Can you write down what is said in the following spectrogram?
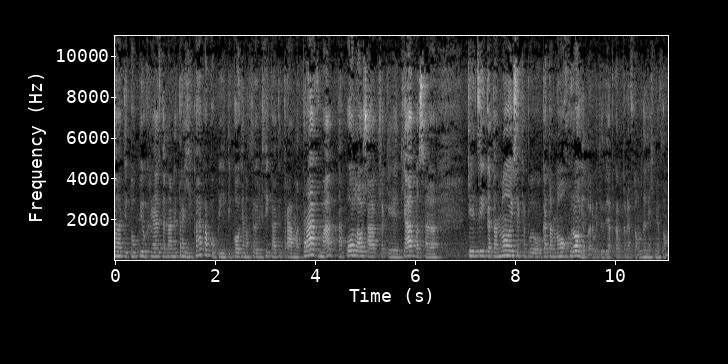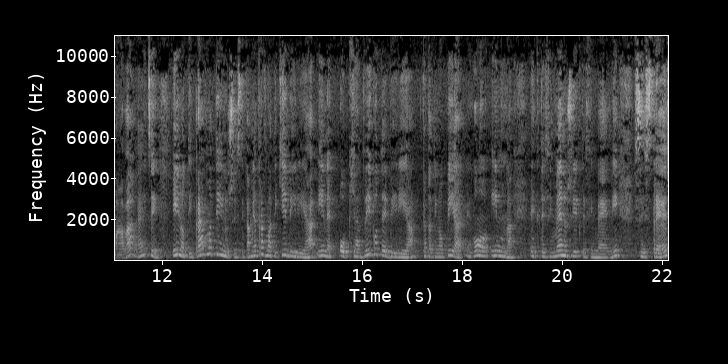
κάτι το οποίο χρειάζεται να είναι τραγικά κακοποιητικό για να θεωρηθεί κάτι τραύμα. Τραύμα, από όλα όσα άκουσα και διάβασα και έτσι κατανόησα και από, κατανοώ χρόνια τώρα με τη δουλειά που κάνω τον εαυτό μου, δεν έχει μια εβδομάδα, έτσι, είναι ότι η τραύμα τι είναι ουσιαστικά. Μια τραυματική εμπειρία είναι οποιαδήποτε εμπειρία κατά την οποία εγώ ήμουνα εκτεθειμένος ή εκτεθειμένη σε στρες,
